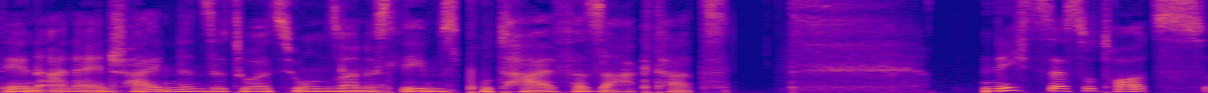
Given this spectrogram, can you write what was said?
der in einer entscheidenden Situation seines Lebens brutal versagt hat. Nichtsdestotrotz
